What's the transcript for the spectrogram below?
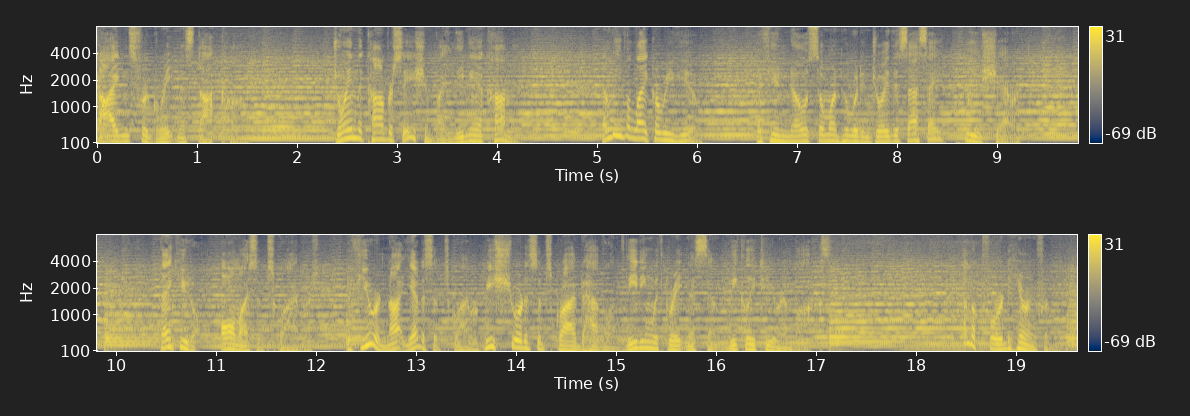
guidanceforgreatness.com. Join the conversation by leaving a comment and leave a like or review. If you know someone who would enjoy this essay, please share it. Thank you to all my subscribers. If you are not yet a subscriber, be sure to subscribe to have a Leading with Greatness sent weekly to your inbox. I look forward to hearing from you.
